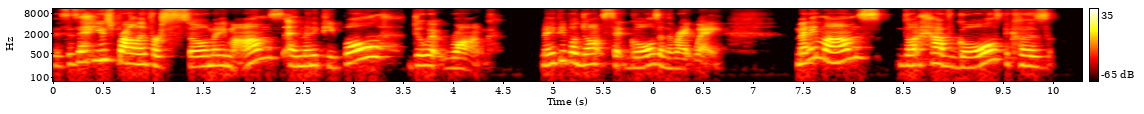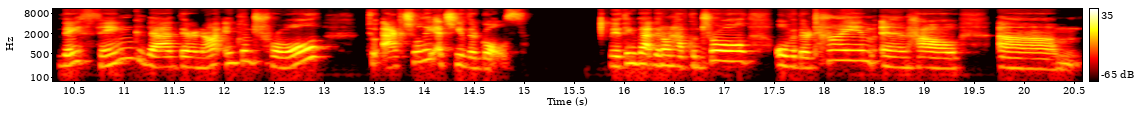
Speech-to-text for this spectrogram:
This is a huge problem for so many moms, and many people do it wrong. Many people don't set goals in the right way. Many moms don't have goals because they think that they're not in control to actually achieve their goals. They think that they don't have control over their time and how um,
